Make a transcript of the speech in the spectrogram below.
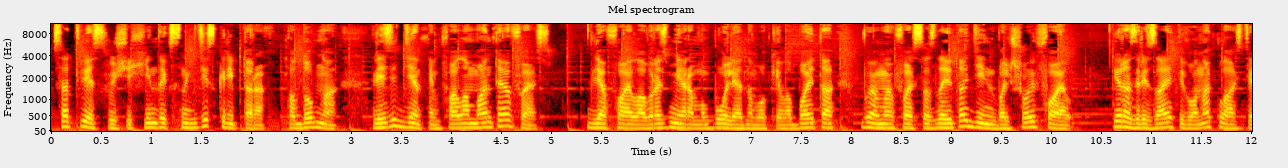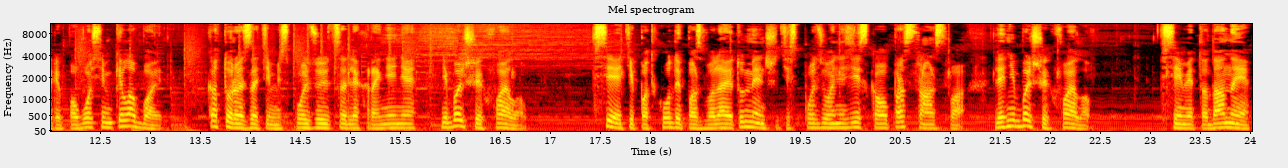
в соответствующих индексных дескрипторах, подобно резидентным файлам NTFS. Для файлов размером более 1 килобайта VMFS создает один большой файл и разрезает его на кластеры по 8 килобайт, которые затем используются для хранения небольших файлов. Все эти подходы позволяют уменьшить использование дискового пространства для небольших файлов все метаданные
